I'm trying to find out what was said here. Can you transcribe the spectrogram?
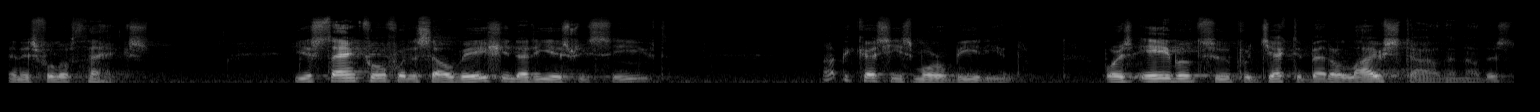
and is full of thanks. He is thankful for the salvation that he has received, not because he's more obedient or is able to project a better lifestyle than others,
